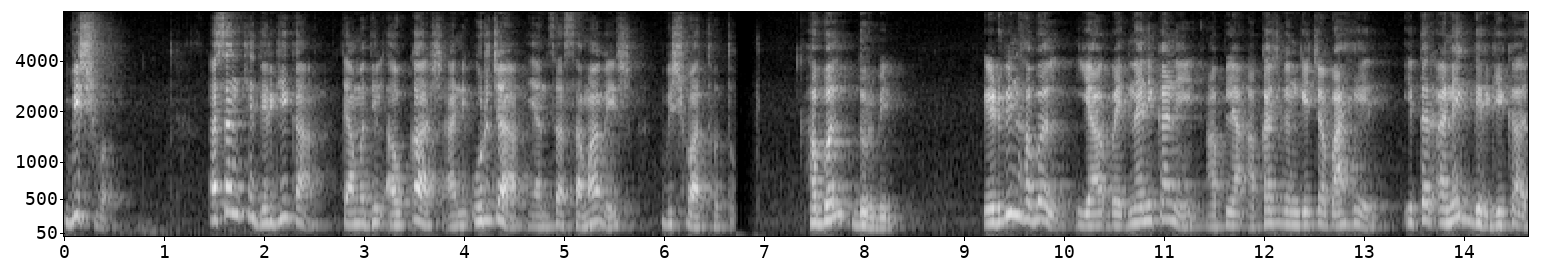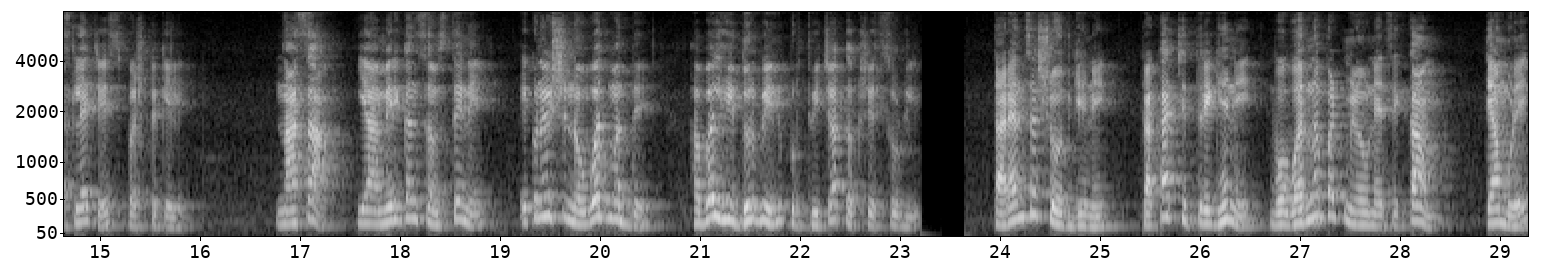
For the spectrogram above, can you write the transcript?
विश्व. असंख्य दीर्घिका त्यामधील अवकाश आणि ऊर्जा यांचा समावेश विश्वात होतो. हबल दुर्बीण. एडविन हबल या वैज्ञानिकाने आपल्या आकाशगंगेच्या बाहेर इतर अनेक दीर्घिका असल्याचे स्पष्ट केले. नासा या अमेरिकन संस्थेने एकोणीसशे नव्वदमध्ये हबल ही दुर्बीण पृथ्वीच्या कक्षेत सोडली. ताऱ्यांचा शोध घेणे प्रकाशचित्रे घेणे व वर्णपट मिळवण्याचे काम त्यामुळे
